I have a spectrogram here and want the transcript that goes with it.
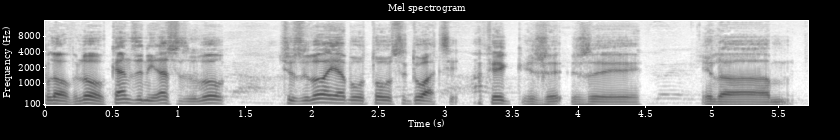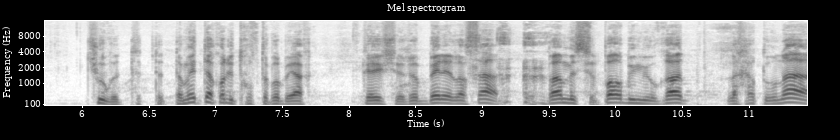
לא, לא, כאן זה נראה שזה לא, שזה לא היה באותו סיטואציה. אוקיי? זה, זה, אלא, שוב, תמיד אתה יכול לדחוף את הכל ביחד. אוקיי? שרב בן אלעשה בא מסופר במיוחד לחתונה,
